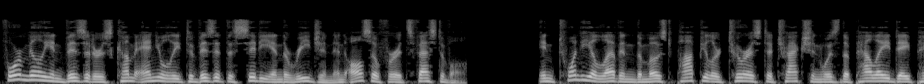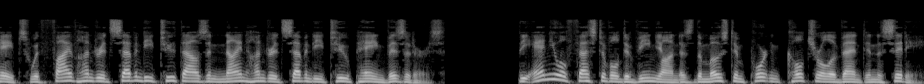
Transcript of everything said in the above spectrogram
4 million visitors come annually to visit the city and the region and also for its festival. In 2011 the most popular tourist attraction was the Palais des Papes with 572,972 paying visitors. The annual Festival de d'Avignon is the most important cultural event in the city.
